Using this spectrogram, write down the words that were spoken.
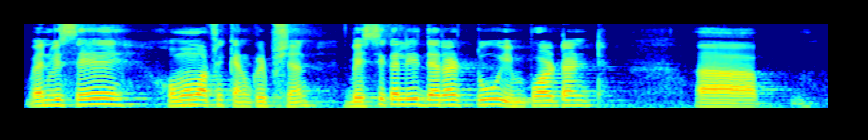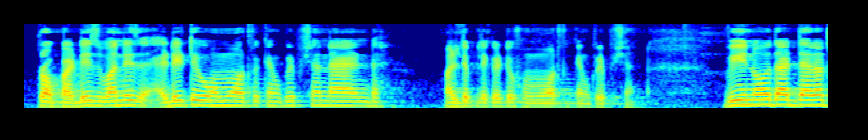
when we say homomorphic encryption, basically there are two important uh, properties. One is additive homomorphic encryption and multiplicative homomorphic encryption. we know that there are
